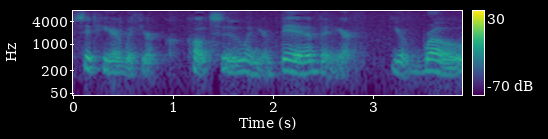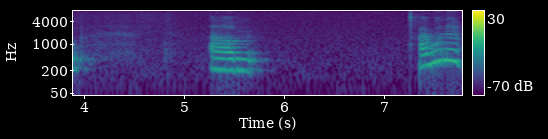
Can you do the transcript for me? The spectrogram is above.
sit here with your kotsu and your bib and your, your robe. Um, I want to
